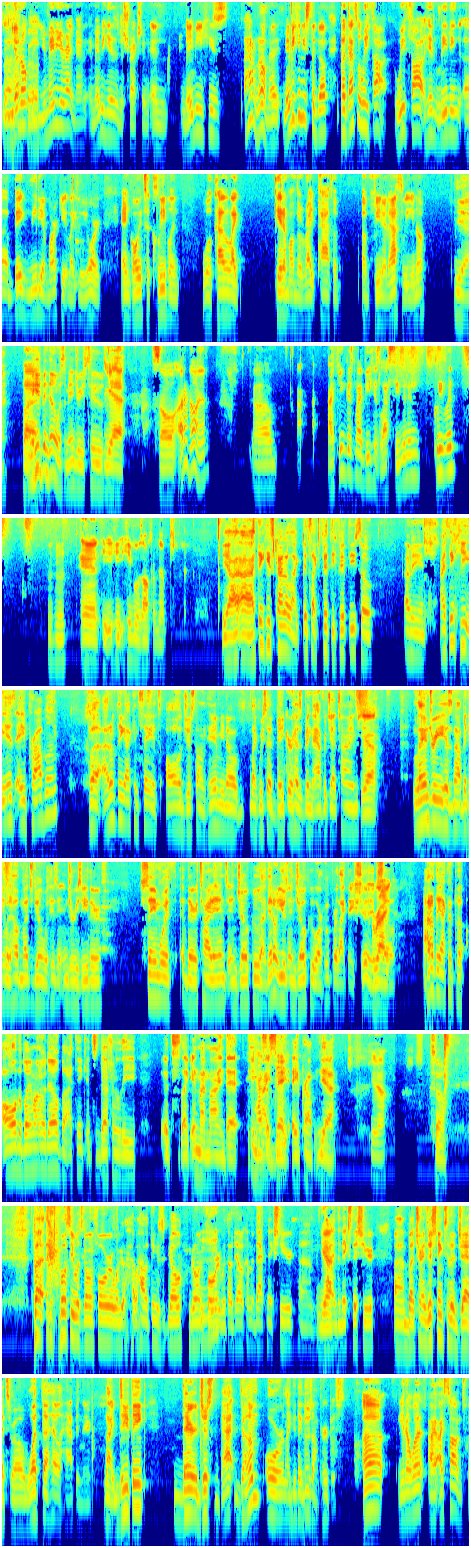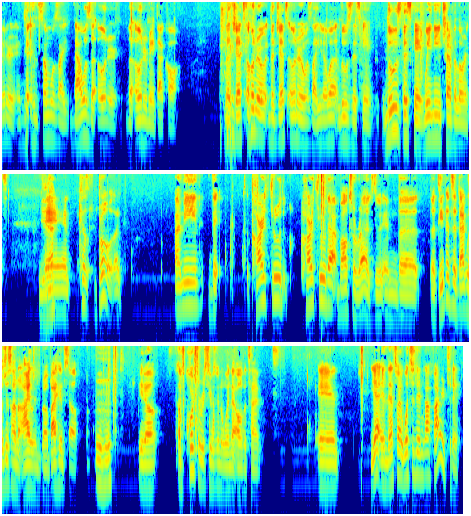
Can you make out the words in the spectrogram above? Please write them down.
you Uh, know, bro. you maybe you're right, man. And maybe he is a distraction, and maybe he's I don't know, man. Maybe he needs to go. But that's what we thought. We thought him leaving a big media market like New York and going to Cleveland will kind of like get him on the right path of of being an athlete, you know. yeah, But I mean he's been dealing with some injuries too. yeah. So I don't know, man. Um, I, I think this might be his last season in Cleveland, Mm-hmm. and he, he, he moves on from them. Yeah, I, I think he's kind of like it's like 50-50. So, I mean, I think he is a problem, but I don't think I can say it's all just on him. You know, like we said, Baker has been average at times. Yeah, Landry has not been able to help much dealing with his injuries either. Same with their tight ends and Njoku. Like they don't use Njoku or Hooper like they should. Right. So I don't think I can put all the blame on Odell, but I think it's definitely it's like in my mind that He he, might be a problem. Yeah. you know. So, but we'll see what's going forward. How, how things go going Mhm. forward with Odell coming back next year. Um, Yeah. in the mix this year. Um, but transitioning to the Jets, bro, what the hell happened there? Like, do you think they're just that dumb, or like did they lose on purpose? Uh, you know what? I, I saw on Twitter, and, and someone was like, "That was the owner. The owner made that call." The Jets owner, the Jets owner was like, "You know what? Lose this game. Lose this game. We need Trevor Lawrence." Yeah, And because, bro, like, I mean, the Carr threw Carr threw that ball to Ruggs, dude, and the the defensive back was just on an island, bro, by himself. hmm You know, of course the receiver's going to win that all the time. And yeah, and that's why what's his name got fired today.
